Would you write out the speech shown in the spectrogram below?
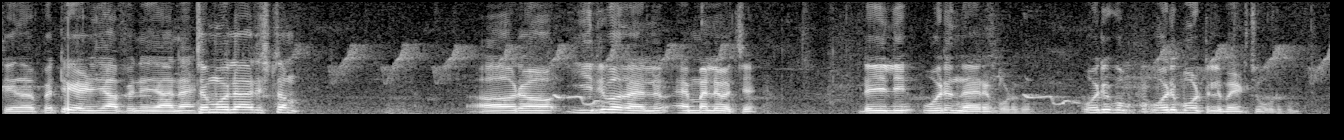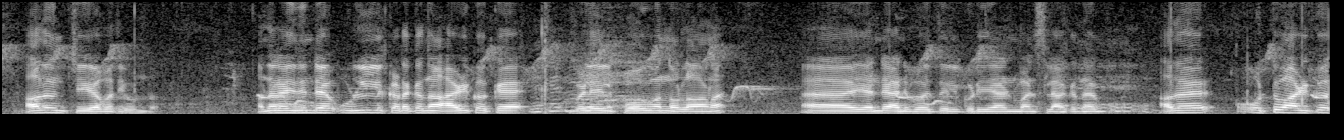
ചെയ്യുന്നത്. പെറ്റ് കഴിഞ്ഞാൽ പിന്നെ ഞാൻ ചമൂലാരിഷ്ടം ഒരു ഇരുപത് എം എൽ വെച്ച് ഡെയിലി ഒരു നേരം കൊടുക്കും. ഒരു ഒരു ബോട്ടിൽ മേടിച്ച് കൊടുക്കും. അതും ചെയ്യാൻ പതിവുണ്ട്. അന്നേരം ഇതിന്റെ ഉള്ളിൽ കിടക്കുന്ന അഴുക്കൊക്കെ വെളിയിൽ പോകുമെന്നുള്ളതാണ് എന്റെ അനുഭവത്തിൽ കൂടി ഞാൻ മനസ്സിലാക്കുന്നത് അത് ഒട്ടും അഴുക്ക്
